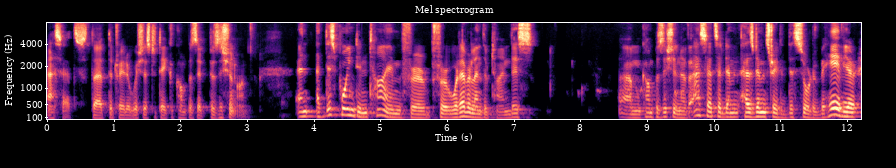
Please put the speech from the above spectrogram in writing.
assets that the trader wishes to take a composite position on. And at this point in time, for, for whatever length of time, this um, composition of assets has demonstrated this sort of behavior,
